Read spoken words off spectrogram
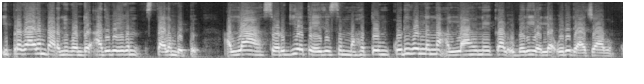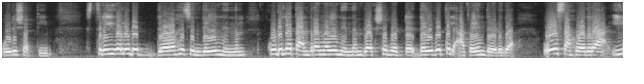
ഇപ്രകാരം പറഞ്ഞുകൊണ്ട് അതിവേഗം സ്ഥലം വിട്ടു. അള്ളാഹ് സ്വർഗീയ തേജസ്സും മഹത്വവും കുടികൊള്ളുന്ന അള്ളാഹുവിനേക്കാൾ ഉപരിയല്ല ഒരു രാജാവും ഒരു ശക്തിയും. സ്ത്രീകളുടെ ദ്രോഹചിന്തയിൽ നിന്നും കുടില തന്ത്രങ്ങളിൽ നിന്നും രക്ഷപ്പെട്ട് ദൈവത്തിൽ അഭയം തേടുക. ഓ സഹോദര ഈ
